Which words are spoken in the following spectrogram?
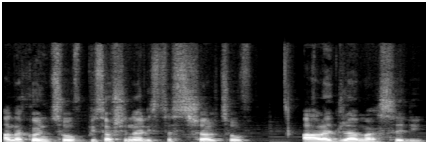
a na końcu wpisał się na listę strzelców, ale dla Marsylii.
